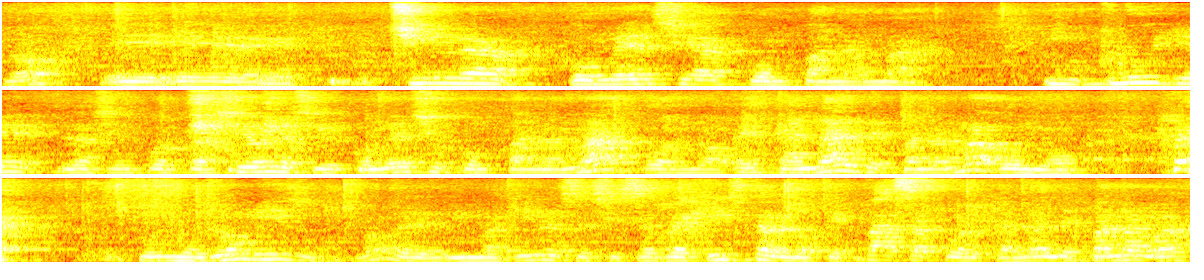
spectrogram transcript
¿no? Eh, China comercia con Panamá. ¿Incluye las importaciones y el comercio con Panamá o no? ¿El canal de Panamá o no? pues no es lo mismo, ¿no? Eh, imagínense si se registra lo que pasa por el canal de Panamá,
